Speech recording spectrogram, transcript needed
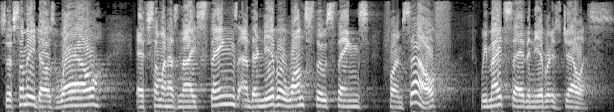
So if somebody does well, if someone has nice things and their neighbor wants those things for himself, we might say the neighbor is jealous.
